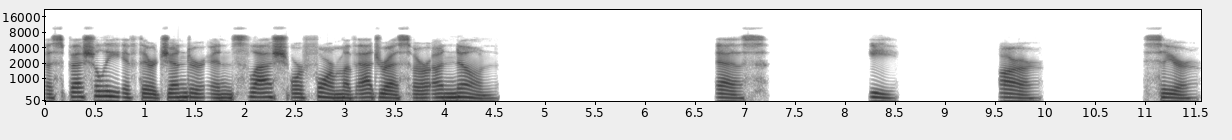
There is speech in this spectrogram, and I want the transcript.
especially if their gender and slash or form of address are unknown. S E R Ser.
